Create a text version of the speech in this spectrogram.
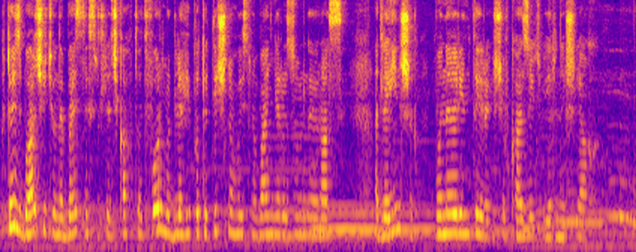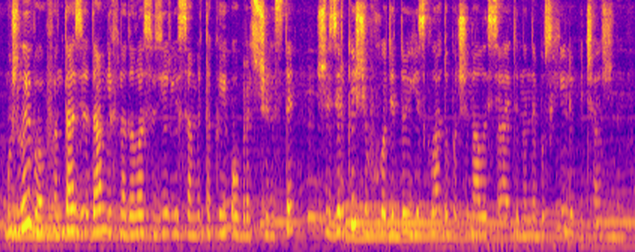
хтось бачить у небесних світлячках платформи для гіпотетичного існування розумної раси, а для інших вони орієнтири, що вказують вірний шлях. Можливо, фантазія давніх надала сузір'ю саме такий образ через те, що зірки, що входять до її складу, починали сяяти на небосхилі під час жнив.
